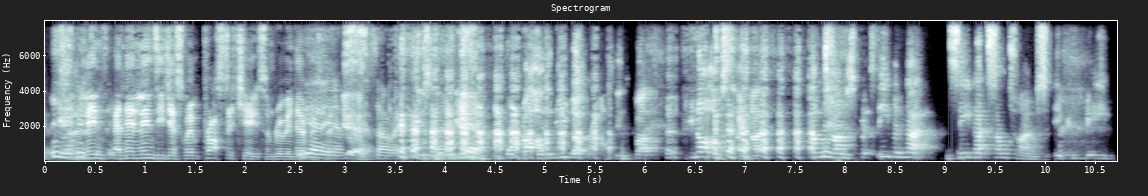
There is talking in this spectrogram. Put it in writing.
And, Lindsay, and then Lindsay just went prostitutes and ruined everything. yeah. Yeah. Sorry. yeah, rather than you got nothing. But you know what I'm saying? Like, sometimes, but even that, see that sometimes it can be,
